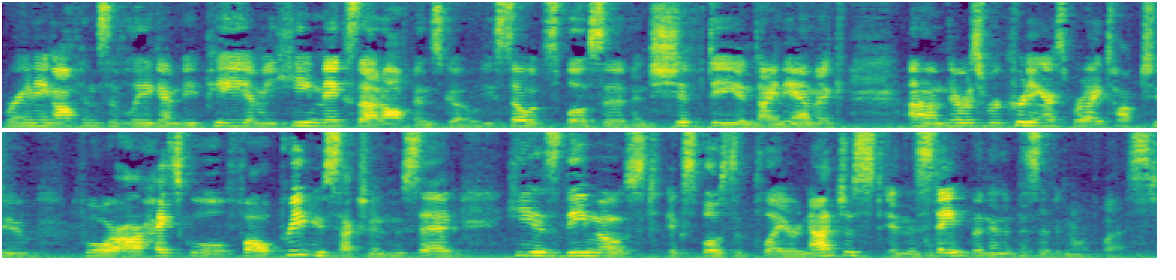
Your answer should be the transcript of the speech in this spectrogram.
reigning offensive league MVP. I mean, he makes that offense go. He's so explosive and shifty and dynamic. Um, there was a recruiting expert I talked to for our high school fall preview section who said he is the most explosive player, not just in the state, but in the Pacific Northwest.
